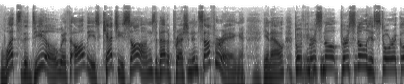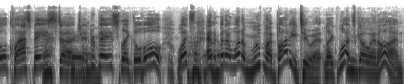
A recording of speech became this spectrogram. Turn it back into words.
what's the deal with all these catchy songs about oppression and suffering? You know, both personal, personal, historical, class based, uh, gender based, like the whole what's and but I want to move my body to it. Like, what's going on?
